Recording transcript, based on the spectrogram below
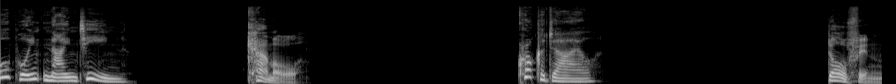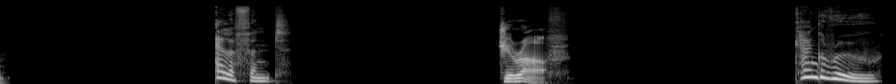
4.19 Camel. Crocodile. Dolphin. Elephant. Giraffe. Kangaroo.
